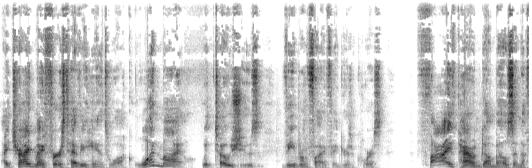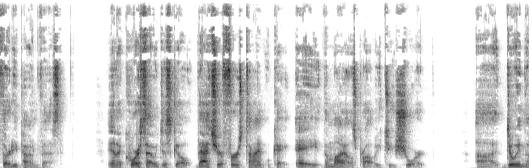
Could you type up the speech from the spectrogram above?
I tried my first heavy hands walk one mile with toe shoes, Vibram five fingers, of course, five pound dumbbells and a 30 pound vest. And of course, I would just go, that's your first time? Okay. A, the mile's probably too short. Uh, doing the,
